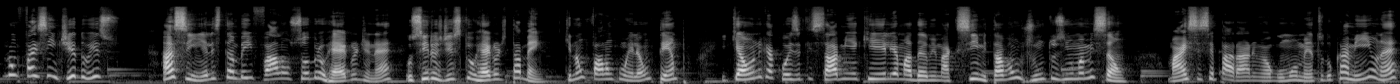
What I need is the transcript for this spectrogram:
Não faz sentido isso. Assim, eles também falam sobre o Hagrid, né? O Sirius diz que o Hagrid tá bem, que não falam com ele há um tempo e que a única coisa que sabem é que ele e a Madame Maxime estavam juntos em uma missão, mas se separaram em algum momento do caminho, né?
